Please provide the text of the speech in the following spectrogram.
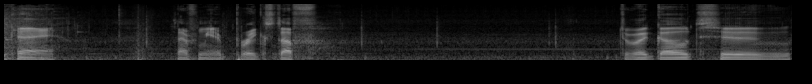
okay. Time for me to break stuff. Do I go to...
